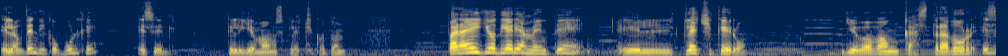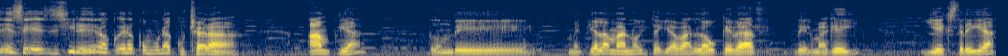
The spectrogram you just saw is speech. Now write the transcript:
El auténtico pulque es el que le llamamos clachicotón. Para ello, diariamente, el clachiquero llevaba un castrador, es, es- decir, era, era como una cuchara amplia donde metía la mano y tallaba la oquedad del maguey y extraía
